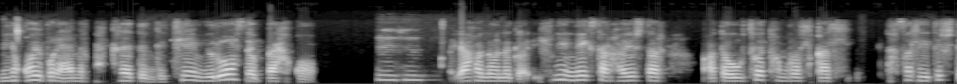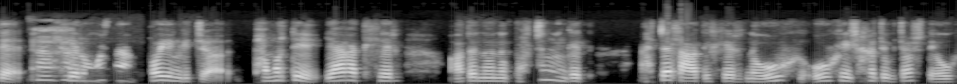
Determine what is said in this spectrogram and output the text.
миний гоё бүр амар бакраад ингээд тийм юроосоо байхгүй. Аа. Яг нөө нэг эхний 1 сар 2 сар одоо өвцгөө томруулах гал дасгал хийдэж штэ. Тэгэхээр угаасаа гоё ингэж томордъё. Яагаад тэгэхээр одоо нөө нэг булчин ингээд ачаал аваад ирэхээр нөө өөх өөхийг шахаж өгж байгаа штэ. Өөх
